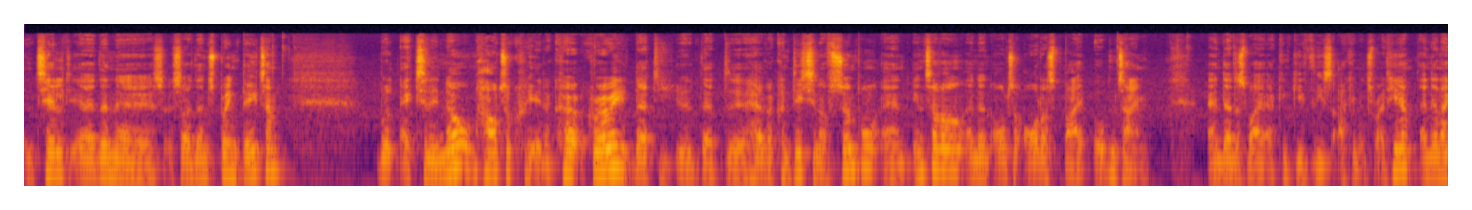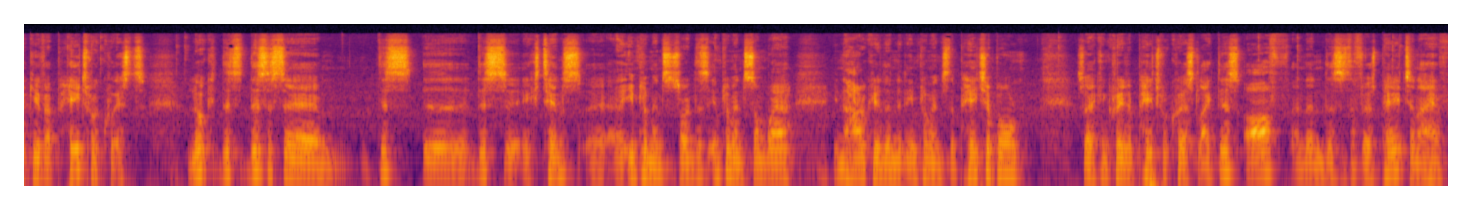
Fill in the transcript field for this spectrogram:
until uh, then uh, so then Spring Data will actually know how to create a query that uh, that uh, have a condition of symbol and interval and then also orders by open time. And that is why I can give these arguments right here. And then I give a page request. Look this this is um, this uh, this uh, extends uh, implements sorry this implements somewhere in the hierarchy then it implements the pageable so I can create a page request like this off, and then this is the first page, and I have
